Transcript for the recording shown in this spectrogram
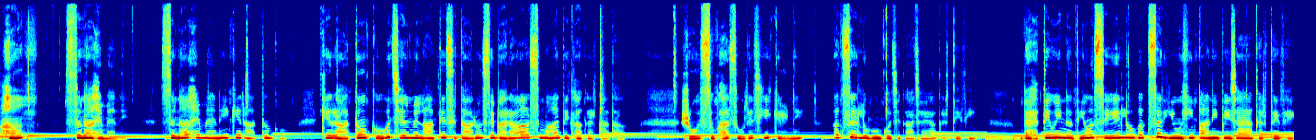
हाँ सुना है मैंने, सुना है मैंने कि रातों को, कि रातों को झिलमिलाते सितारों से भरा आसमां दिखा करता था। रोज सुबह सूरज की किरणें अक्सर लोगों को जगा जाया करती थी। बहती हुई नदियों से लोग अक्सर यूँ ही पानी पी जाया करते थे।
